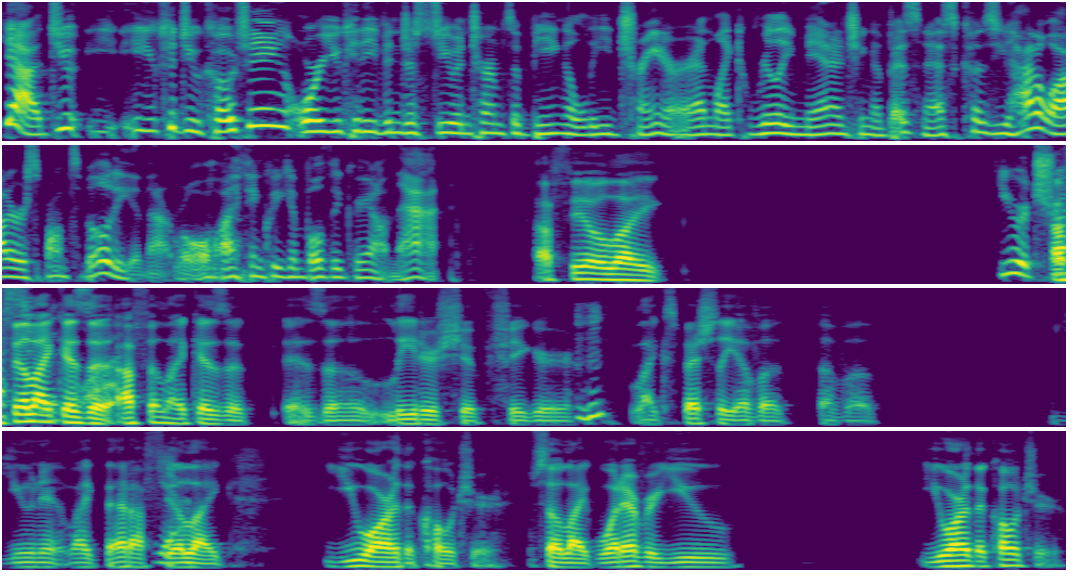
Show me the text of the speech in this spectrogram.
Yeah, do you could do coaching or you could even just do in terms of being a lead trainer and like really managing a business because you had a lot of responsibility in that role. I think we can both agree on that. I feel like You were trusted. I feel like as a lot. I feel like as a as a leadership figure, Mhm. like especially of a of a unit like that, I feel Yeah. like you are the culture. So like whatever you you are the culture.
